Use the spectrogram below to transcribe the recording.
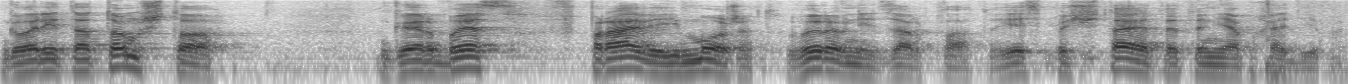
говорит о том, что ГРБС вправе и может выровнять зарплату, если посчитает это необходимым.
